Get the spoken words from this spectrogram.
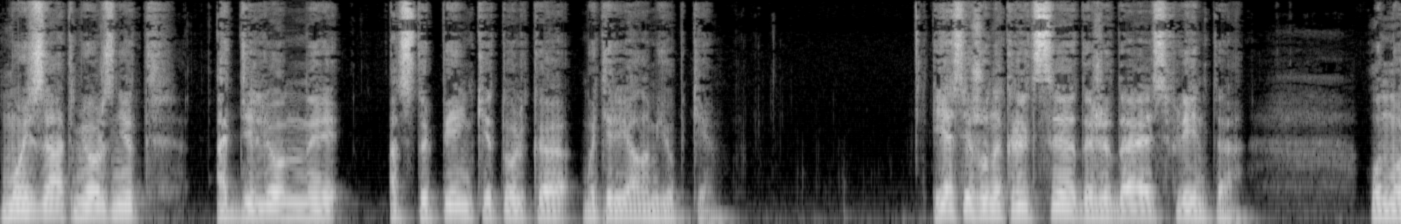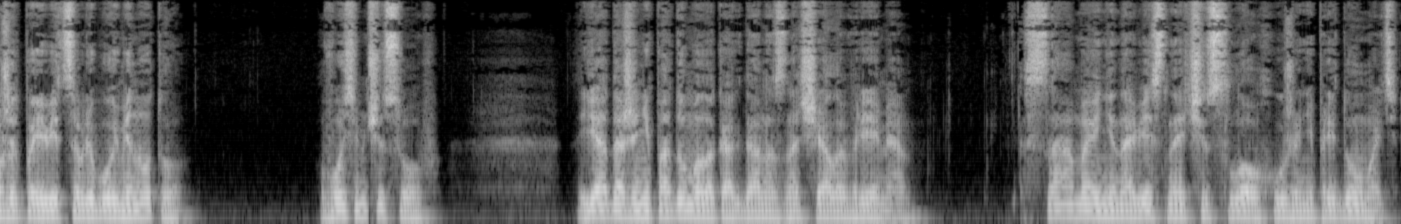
Мой зад мерзнет отделенный от ступеньки только материалом юбки. Я сижу на крыльце, дожидаясь Флинта. Он может появиться в любую минуту. Восемь часов. Я даже не подумала, когда назначала время. Самое ненавистное число, хуже не придумать.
